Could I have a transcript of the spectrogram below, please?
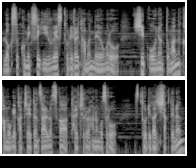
럭스 코믹스 이후의 스토리를 담은 내용으로 15년 동안 감옥에 갇혀있던 사일러스가 탈출을 하는 것으로 스토리가 시작되는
